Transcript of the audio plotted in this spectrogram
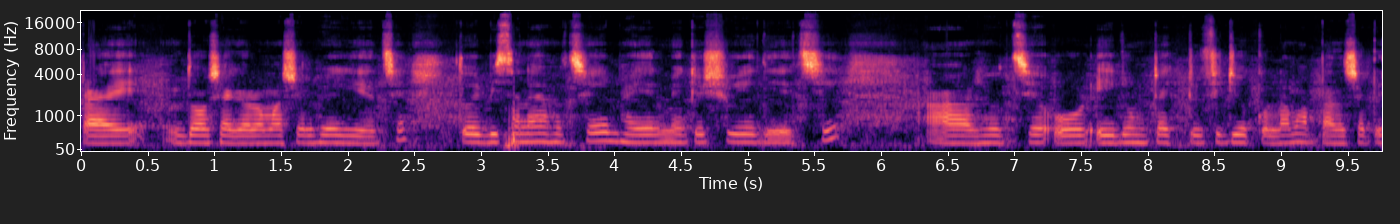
প্রায় দশ এগারো মাসের হয়ে গিয়েছে। তো ওই বিছানায় হচ্ছে ভাইয়ের মেয়েকে শুয়ে দিয়েছি। আর হচ্ছে ওর এই রুমটা একটু ভিডিও করলাম আপনাদের সাথে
